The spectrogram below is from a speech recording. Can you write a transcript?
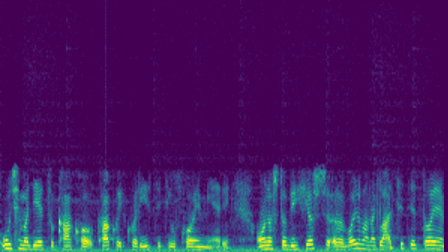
učimo djecu kako, kako ih koristiti u kojoj mjeri. Ono što bih još voljela naglasiti to je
